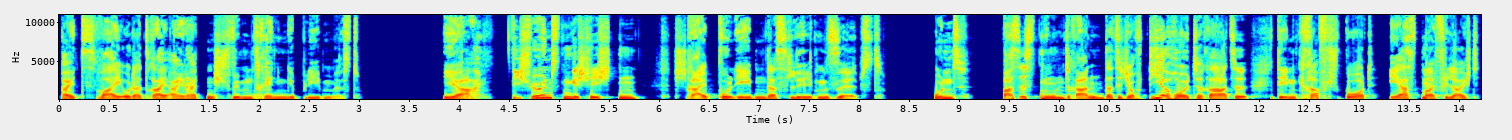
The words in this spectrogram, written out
bei zwei oder drei Einheiten Schwimmtraining geblieben ist. Ja, die schönsten Geschichten schreibt wohl eben das Leben selbst. Und was ist nun dran, dass ich auch dir heute rate, den Kraftsport erstmal vielleicht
